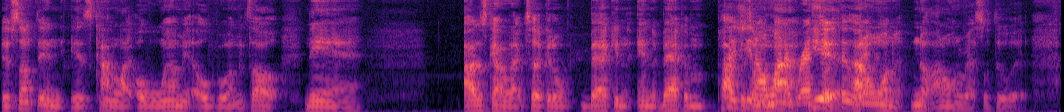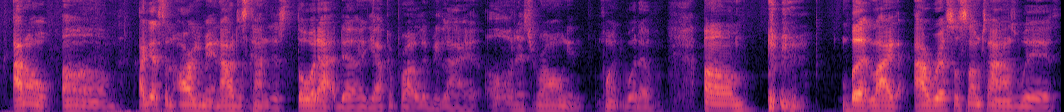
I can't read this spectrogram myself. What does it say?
if something is kind of like overwhelming, overwhelming thought, then I just kind of like tuck it back in in the back of pockets of my mind. yeah, I don't want to. No, I don't want to wrestle through it. I don't. Um, I guess an argument, and I'll just kind of just throw it out there. Y'all can probably be like, "Oh, that's wrong," and point whatever. Um, but like I wrestle sometimes with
